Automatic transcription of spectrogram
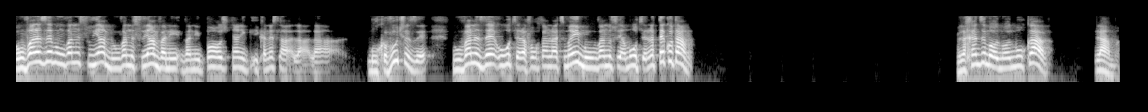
במובן הזה, במובן מסוים, במובן מסוים, ואני, ואני פה עוד שנייה אכנס למורכבות של זה, במובן הזה הוא רוצה להפוך אותם לעצמאים, במובן מסוים הוא רוצה לנתק אותם. ולכן זה מאוד מאוד מורכב. למה?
